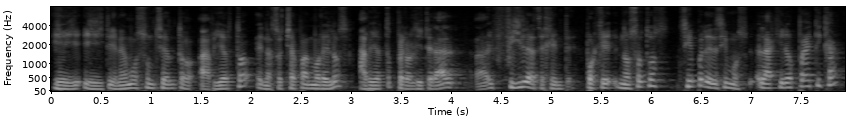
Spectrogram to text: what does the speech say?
Y, y tenemos un centro abierto en Azochapan, Morelos. Abierto, pero literal. Hay filas de gente. Porque nosotros siempre le decimos, la quiropráctica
